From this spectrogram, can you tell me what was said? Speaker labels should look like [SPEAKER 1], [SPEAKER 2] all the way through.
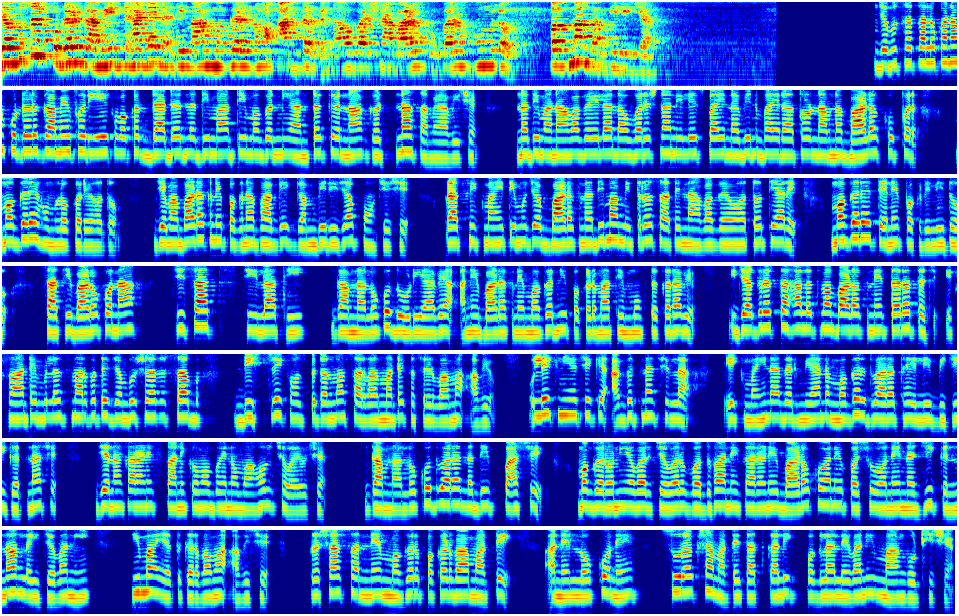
[SPEAKER 1] જંબુસર કુડળ ગામે ઢાઢા નદીમાં મગરનો આતંક નવ વર્ષના બાળક ઉપર હુમલો, પગમાં ગંભીર ઇજા જંબુસર તાલુકાના કુડળ ગામે ફરી એક વખત ડાડર નદીમાંથી મગરની આતંકના ઘટના સામે આવી છે. નદીમાં નાહવા ગયેલા નવ વર્ષના નિલેશભાઈ, નવીનભાઈ રાઠોડ નામના બાળક ઉપર મગરે હુમલો કર્યો હતો, જેમાં બાળકને પગના ભાગે ગંભીર ઈજા પહોંચી છે. પ્રાથમિક માહિતી મુજબ બાળક નદીમાં મિત્રો સાથે નાહવા ગયો હતો ત્યારે મગરે તેને પકડી લીધો. સાથી બાળકોના ચીસાચીલાથી ગામના લોકો દોડી આવ્યા અને બાળકને મગરની પકડમાંથી મુક્ત કરાવ્યો. ઇજાગ્રસ્ત હાલતમાં બાળકને તરત જ એકસો આઠ એમ્બ્યુલન્સ મારફતે જંબુસર સબ ડિસ્ટ્રિક્ટ હોસ્પિટલમાં સારવાર માટે ખસેડવામાં આવ્યો. ઉલ્લેખનીય છે કે આ ઘટના છેલ્લા એક મહિના દરમિયાન મગર દ્વારા થયેલી બીજી ઘટના છે, જેના કારણે સ્થાનિકોમાં ભયનો માહોલ છવાયો છે. ગામના લોકો દ્વારા નદી પાસે મગરોની અવરજવર વધવાને કારણે બાળકો અને પશુઓને નજીક ન લઈ જવાની હિમાયત કરવામાં આવી છે. પ્રશાસનને મગર પકડવા માટે અને લોકોને સુરક્ષા માટે તાત્કાલિક પગલાં લેવાની માંગ ઉઠી છે.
